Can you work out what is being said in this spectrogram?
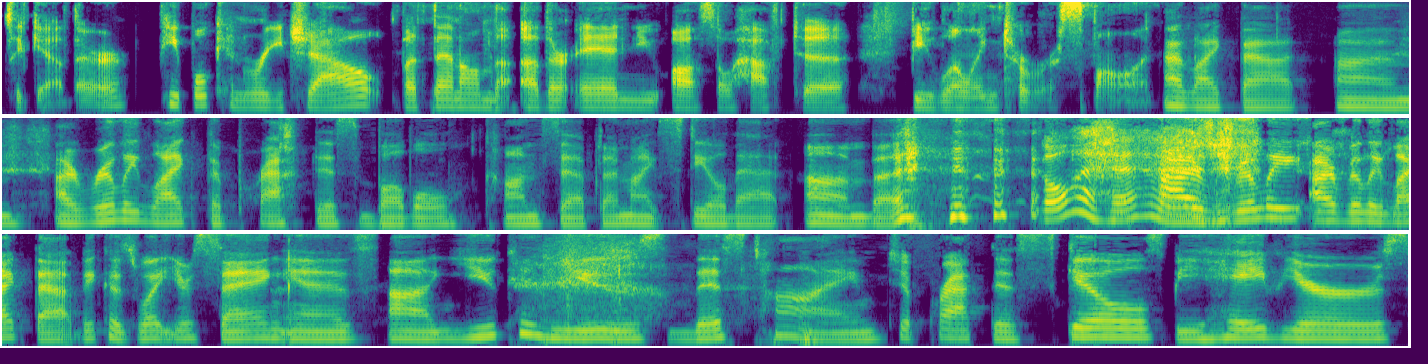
together. People can reach out, but then on the other end, you also have to be willing to respond. I like that. Um, I really like the practice bubble concept. I might steal that. Um, but go ahead. I really, I really like that because what you're saying is uh, you can use this time to practice skills, behaviors,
